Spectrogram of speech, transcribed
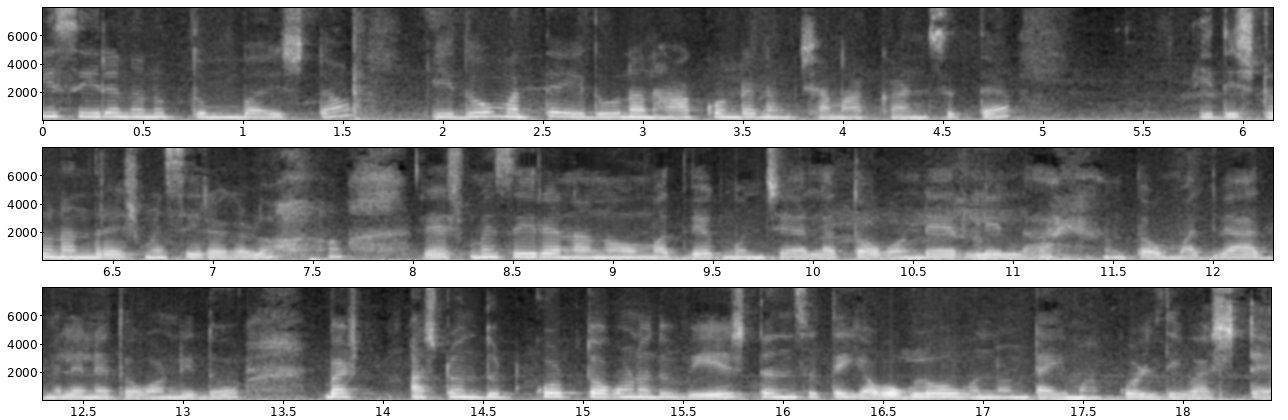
ಈ ಸೀರೆ ನನಗೆ ತುಂಬ ಇಷ್ಟ. ಇದು ಮತ್ತು ಇದು ನಾನು ಹಾಕ್ಕೊಂಡೆ ನಂಗೆ ಚೆನ್ನಾಗಿ ಕಾಣಿಸುತ್ತೆ. ಇದಿಷ್ಟು ನನ್ನ ರೇಷ್ಮೆ ಸೀರೆಗಳು. ರೇಷ್ಮೆ ಸೀರೆ ನಾನು ಮದುವೆಗೆ ಮುಂಚೆ ಎಲ್ಲ ತೊಗೊಂಡೇ ಇರಲಿಲ್ಲ. ತ, ಮದುವೆ ಆದಮೇಲೆ ತೊಗೊಂಡಿದ್ದು. ಬಟ್ ಅಷ್ಟೊಂದು ದುಡ್ಡು ಕೊಟ್ಟು ತೊಗೊಳೋದು ವೇಸ್ಟ್ ಅನಿಸುತ್ತೆ. ಯಾವಾಗಲೋ ಒಂದೊಂದು ಟೈಮ್ ಹಾಕ್ಕೊಳ್ತೀವಿ ಅಷ್ಟೇ.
